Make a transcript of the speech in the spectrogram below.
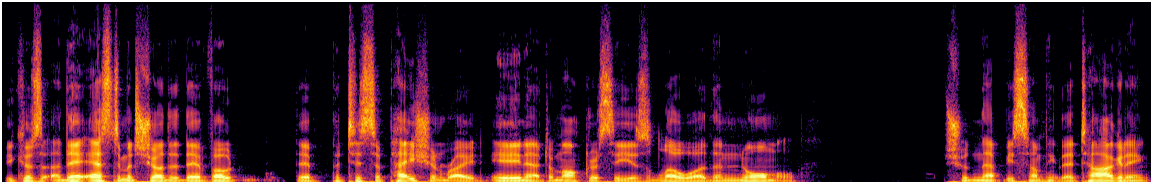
because uh, their estimates show that their vote, their participation rate in our democracy is lower than normal. Shouldn't that be something they're targeting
